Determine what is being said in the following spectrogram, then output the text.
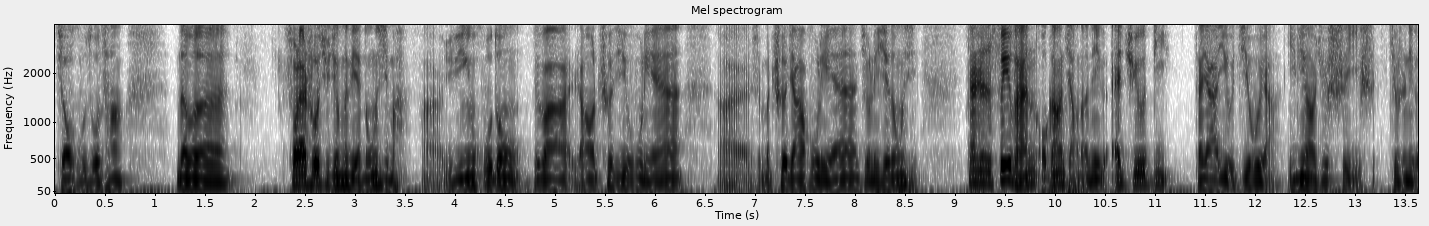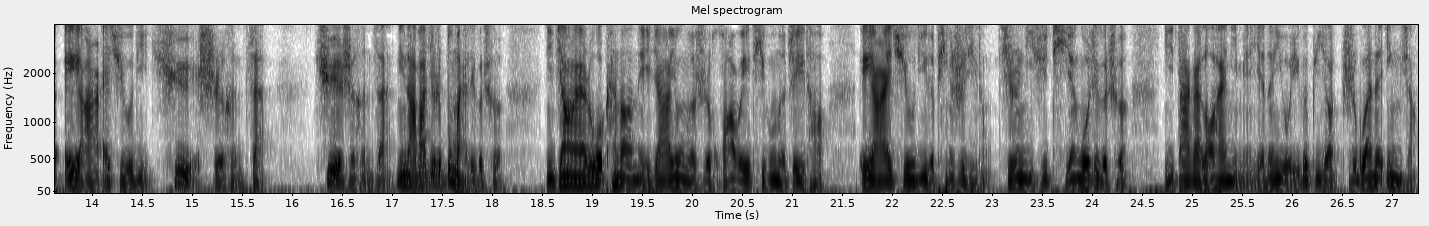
交互座舱。那么说来说去就那么点东西嘛，啊，语音互动对吧？然后车机互联啊，什么车家互联，就那些东西。但是非凡我刚刚讲的那个 HUD，大家有机会啊，一定要去试一试。就是那个 AR HUD 确实很赞，确实很赞。你哪怕就是不买这个车，你将来如果看到哪家用的是华为提供的这一套 AR HUD 的平视系统，其实你去体验过这个车，你大概脑海里面也能有一个比较直观的印象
